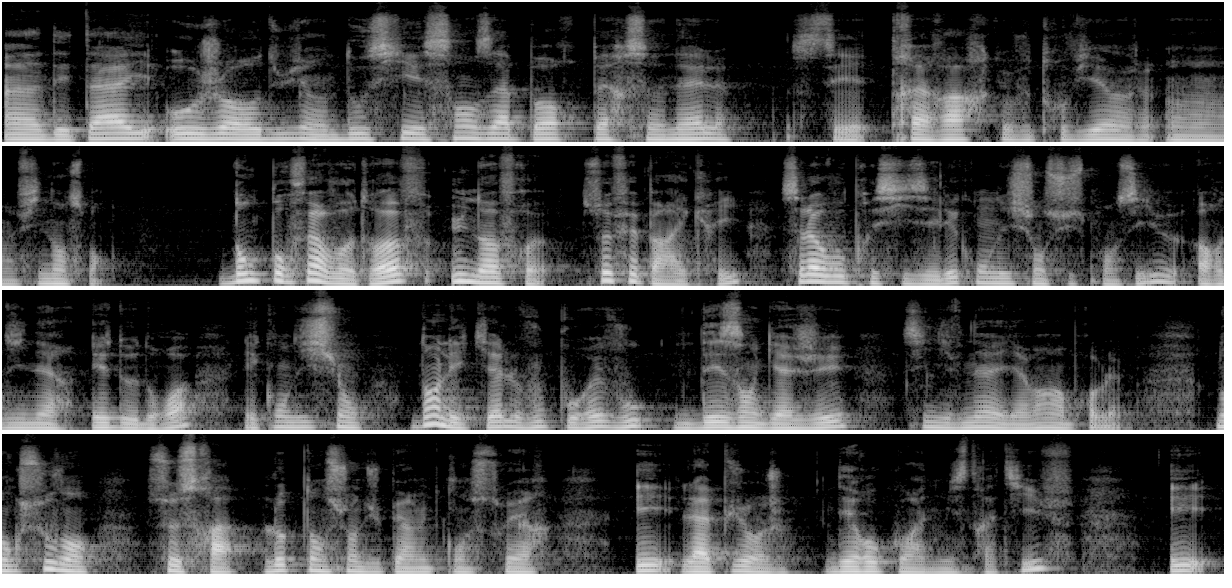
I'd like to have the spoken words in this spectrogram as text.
Un détail, aujourd'hui un dossier sans apport personnel, c'est très rare que vous trouviez un, financement. Donc pour faire votre offre, une offre se fait par écrit. Cela vous préciser les conditions suspensives, ordinaires et de droit, les conditions dans lesquelles vous pourrez vous désengager s'il venait à y avoir un problème. Donc souvent, ce sera l'obtention du permis de construire et la purge des recours administratifs et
